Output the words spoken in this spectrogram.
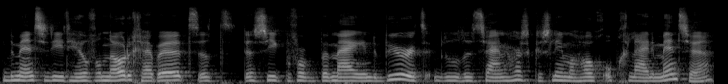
de mensen die het heel veel nodig hebben, het, dat, dat zie ik bijvoorbeeld bij mij in de buurt. Ik bedoel, dat zijn hartstikke slimme, hoogopgeleide mensen,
